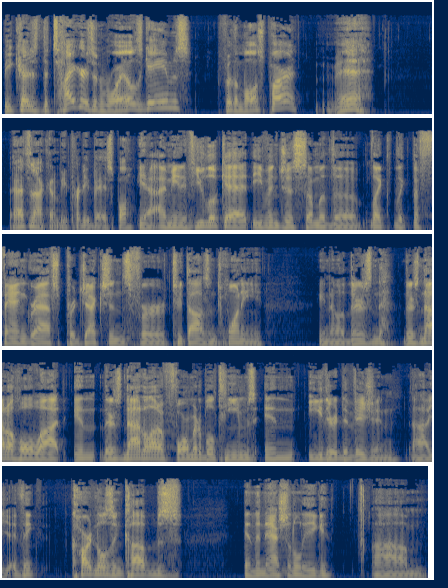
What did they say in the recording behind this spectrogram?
because the Tigers and Royals games, for the most part, meh, that's not going to be pretty baseball. Yeah, I mean, if you look at even just some of the like like the Fangraphs projections for 2020, you know, there's there's not a whole lot in there's not a lot of formidable teams in either division. Uh, I think Cardinals and Cubs in the National League. Um,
